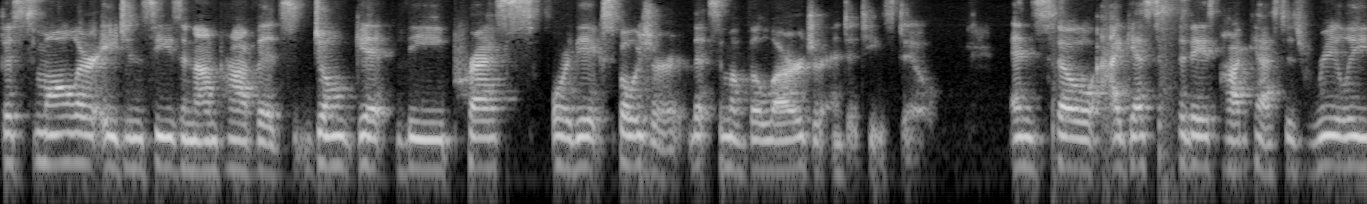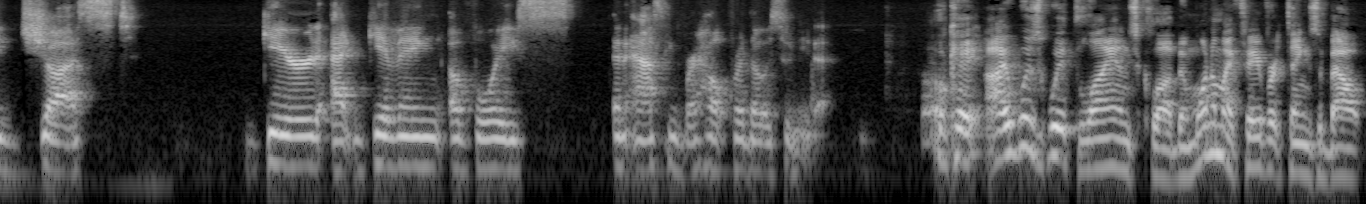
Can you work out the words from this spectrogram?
the smaller agencies and nonprofits don't get the press or the exposure that some of the larger entities do. And so, I guess today's podcast is really just geared at giving a voice and asking for help for those who need it. Okay, I was with Lions Club, and one of my favorite things about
